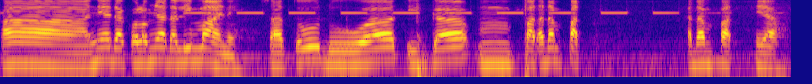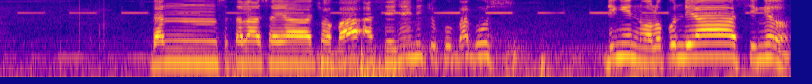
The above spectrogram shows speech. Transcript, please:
Ah, ini ada kolomnya ada 5 ini. 1 2 3 4 ada 4. Ada 4 ya. Dan setelah saya coba AC-nya ini cukup bagus. Dingin walaupun dia single.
